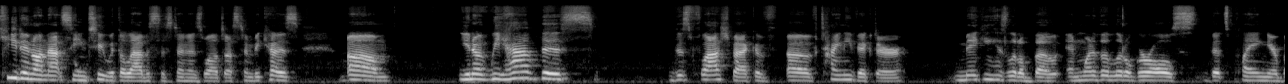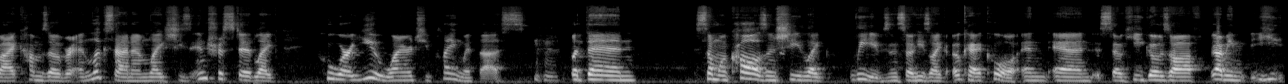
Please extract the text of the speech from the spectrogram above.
keyed in on that scene too with the lab assistant as well justin because um you know we have this this flashback of of tiny victor making his little boat and one of the little girls that's playing nearby comes over and looks at him like she's interested like who are you? Why aren't you playing with us? Mhm. but then someone calls and she like leaves and so he's like okay cool. And and so he goes off i mean he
